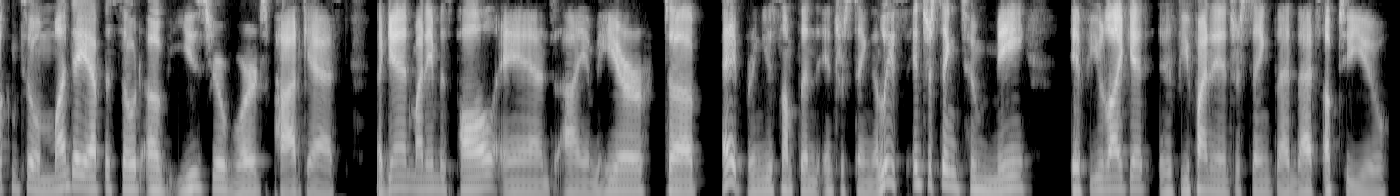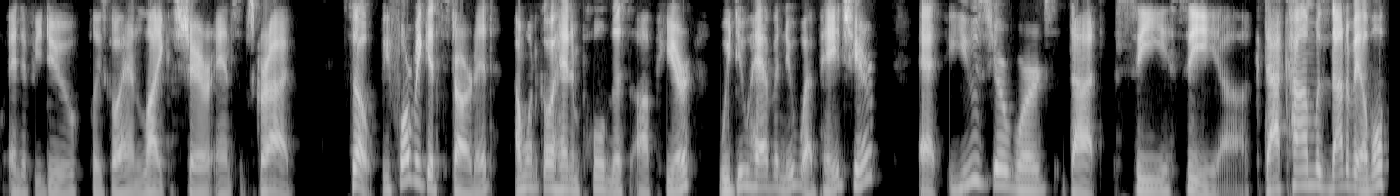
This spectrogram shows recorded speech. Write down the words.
welcome to a Monday episode of Use Your Words podcast. Again, my name is Paul, and I am here to hey bring you something interesting, at least interesting to me. If you like it, if you find it interesting, then that's up to you. And if you do, please go ahead and like, share, and subscribe. So before we get started, I want to go ahead and pull this up here. We do have a new webpage here at useyourwords.cc. Uh, .com was not available.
